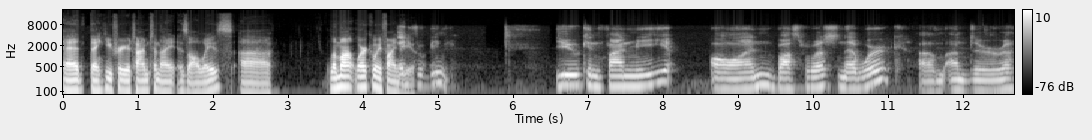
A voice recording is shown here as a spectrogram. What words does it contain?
Ed, thank you for your time tonight, as always. Uh, Lamont, where can we find Thank you? you for being here. You can find me on Boss Rush Network um, under uh,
